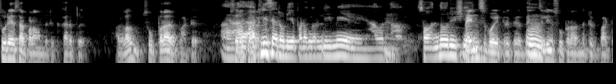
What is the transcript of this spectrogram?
சூர்யா சார் படம் வந்துட்டு கருப்பு. அதெல்லாம் சூப்பராக இருக்கு பாட்டு. அட்லி சாருடைய படங்கள்லையுமே அவர் தான். ஸோ அந்த ஒரு விஷயம் பென்ஸ் போயிட்டு இருக்கு பென்ஸ்லயும் சூப்பராக வந்துட்டு இருக்கு பாட்டு.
